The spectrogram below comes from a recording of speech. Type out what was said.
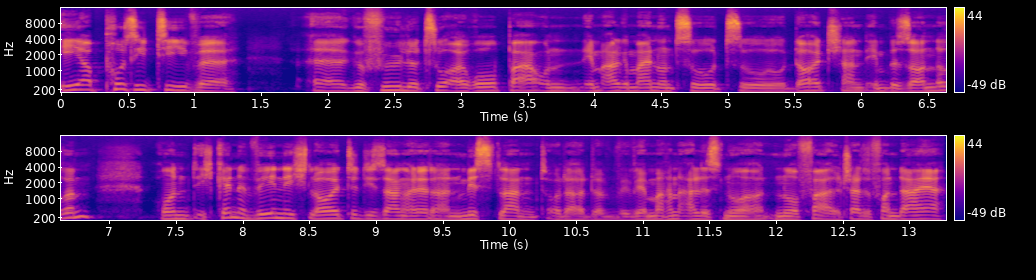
eher positive äh, Gefühle zu Europa und im Allgemeinen und zu, zu Deutschland im Besonderen. Und ich kenne wenig Leute, die sagen, ist ein Mistland oder wir machen alles nur, nur falsch. Also von daher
